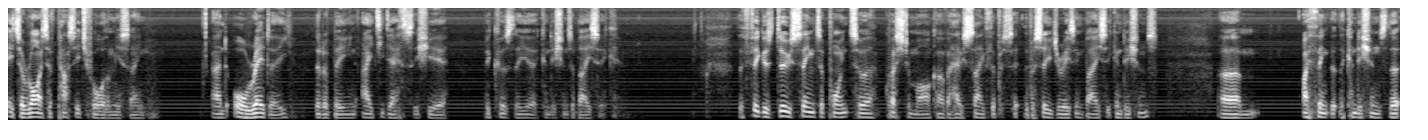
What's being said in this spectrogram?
It's a rite of passage for them, you see. And already there have been 80 deaths this year because the uh, conditions are basic the figures do seem to point to a question mark over how safe the, proce- the procedure is in basic conditions. Um, I think that the conditions that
